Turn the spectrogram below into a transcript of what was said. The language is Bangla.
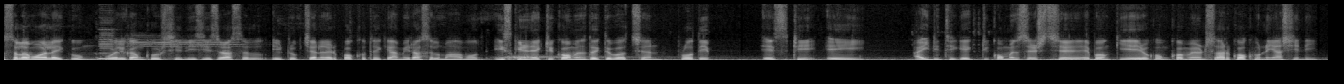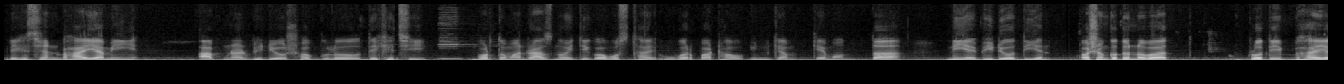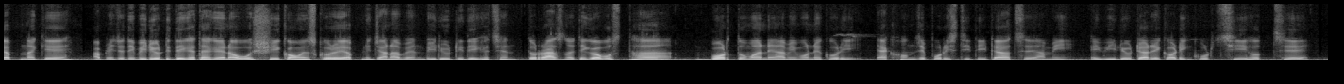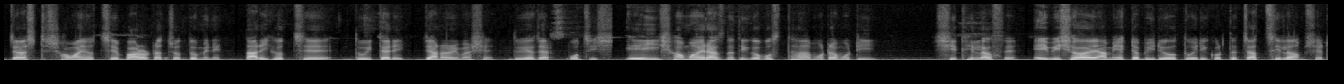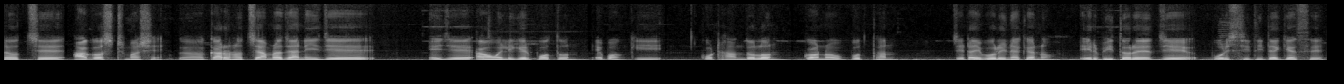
আসসালামু আলাইকুম, ওয়েলকাম করছি দিস ইজ রাসেল ইউটিউব চ্যানেলের পক্ষ থেকে আমি রাসেল মাহমুদ। স্ক্রিনে একটি কমেন্টস দেখতে পাচ্ছেন। প্রদীপ এইচডি এই আইডি থেকে একটি কমেন্টস এসছে এবং কি এরকম কমেন্টস আর কখনোই আসেনি। লিখেছেন, ভাই, আমি আপনার ভিডিও সবগুলো দেখেছি। বর্তমান রাজনৈতিক অবস্থায় উবার পাঠাও ইনকাম কেমন তা নিয়ে ভিডিও দিয়েন। অসংখ্য ধন্যবাদ। প্রদীপ ভাই, আপনাকে আপনি যদি ভিডিওটি দেখে থাকেন, অবশ্যই কমেন্টস করে আপনি জানাবেন ভিডিওটি দেখেছেন। তো রাজনৈতিক অবস্থা বর্তমানে আমি মনে করি, এখন যে পরিস্থিতিটা আছে, আমি এই ভিডিওটা রেকর্ডিং করছি হচ্ছে জাস্ট সময় হচ্ছে বারোটা চোদ্দ মিনিট, তারিখ হচ্ছে দুই তারিখ, জানুয়ারি মাসে দুই হাজার পঁচিশ। এই সময় রাজনৈতিক অবস্থা মোটামুটি শিথিল আছে। এই বিষয়ে আমি একটা ভিডিও তৈরি করতে চাচ্ছিলাম, সেটা হচ্ছে আগস্ট মাসে। কারণ হচ্ছে আমরা জানি যে এই যে আওয়ামী লীগের পতন এবং কি কোঠা আন্দোলন, গণ অভ্যুত্থান যেটাই বলি না কেন, এর ভিতরে যে পরিস্থিতিটা গেছে,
